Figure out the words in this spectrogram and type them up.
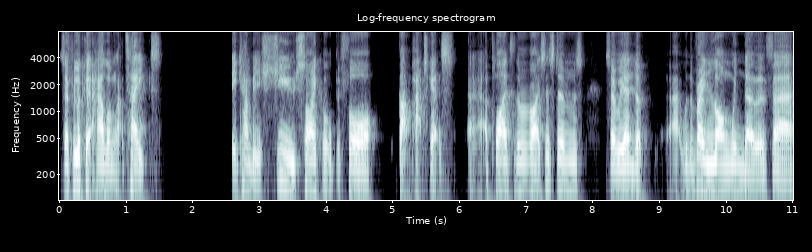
So if we look at how long that takes, it can be a huge cycle before that patch gets uh, applied to the right systems. So we end up uh, with a very long window of uh,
